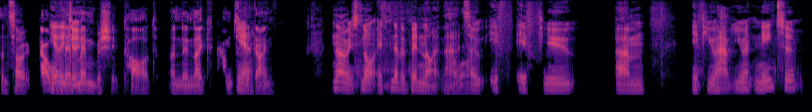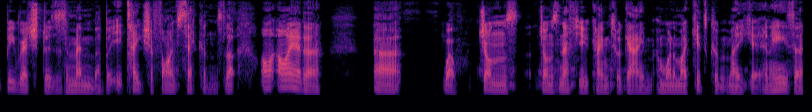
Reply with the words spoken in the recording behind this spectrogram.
And so it go Yeah, on their do. membership card and then they could come to Yeah. the game. No, it's not. It's never been like that. Right. So if if you um if you have you need to be registered as a member, but it takes you five seconds. Look, I, I had a uh, well, John's John's nephew came to a game, and one of my kids couldn't make it, and he's a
